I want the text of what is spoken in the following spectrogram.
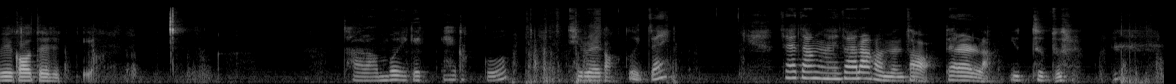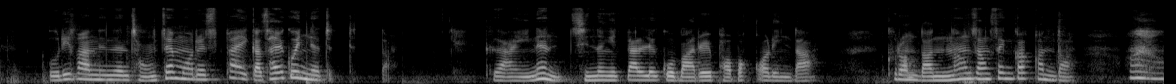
읽어드릴게요 잘 안 보이게 해갖고 뒤로 해갖고 이제 세상을 살아가면서 데랄라 유튜브 우리 반에는 정체 모를 스파이가 살고 있는 듯했다. 그 아이는 지능이 딸리고 말을 버벅거린다. 그럼 나는 항상 생각한다. 아휴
